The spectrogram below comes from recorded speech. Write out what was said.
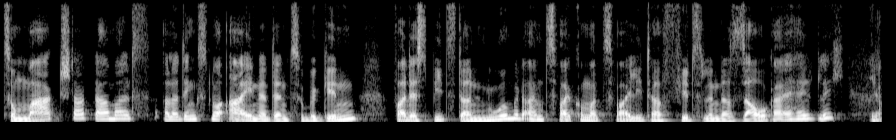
Zum Marktstart damals allerdings nur eine, denn zu Beginn war der Speedster nur mit einem 2,2 Liter Vierzylinder Sauger erhältlich. Ja.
